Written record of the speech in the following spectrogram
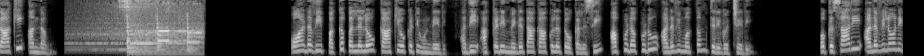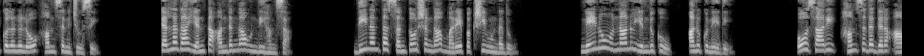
కాకి అందం. ఓ అడవి పక్క పల్లెలో కాకి ఒకటి ఉండేది. అది అక్కడి మిగతా కాకులతో కలిసి అప్పుడప్పుడు అడవి మొత్తం తిరిగొచ్చేది. ఒకసారి అడవిలోని కొలనులో హంసని చూసి తెల్లగా ఎంత అందంగా ఉంది హంస. దీనంత సంతోషంగా మరే పక్షి ఉండదు. నేను ఉన్నాను ఎందుకు అనుకునేది. ఓసారి హంస దగ్గర ఆ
